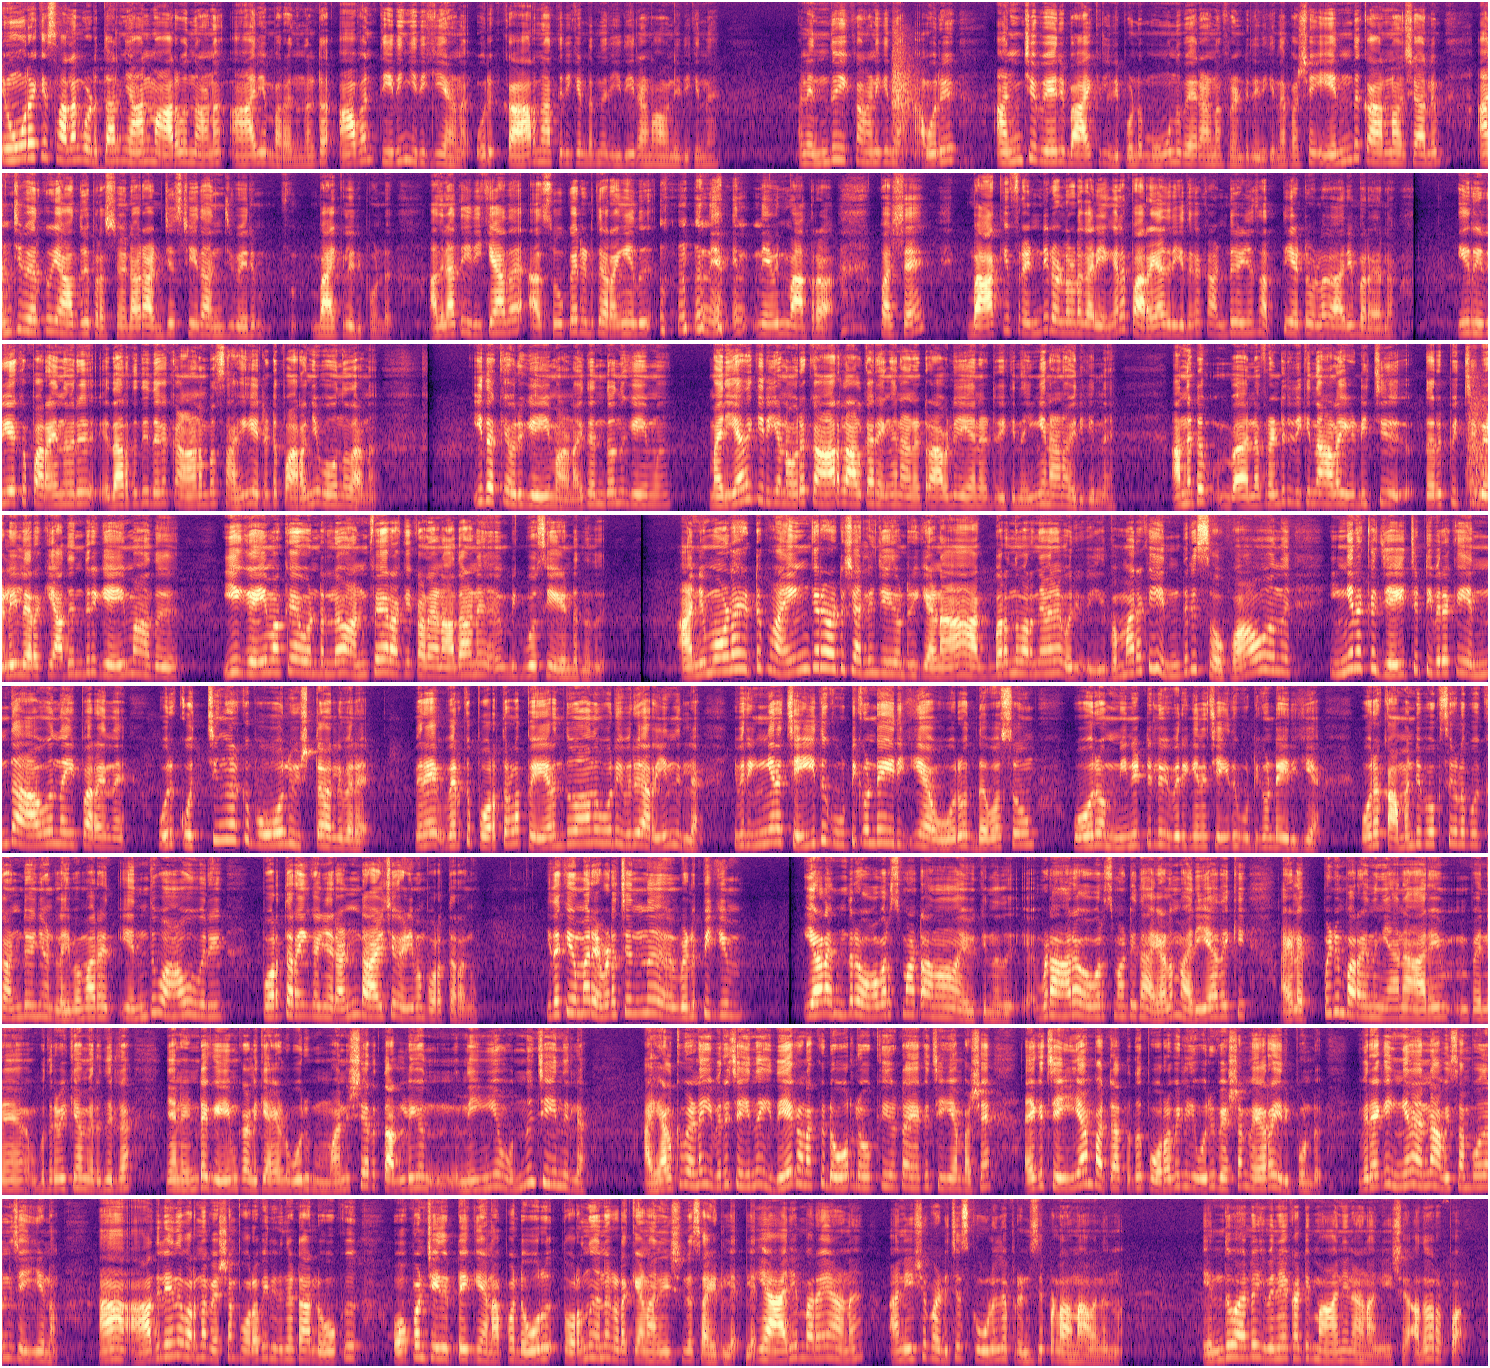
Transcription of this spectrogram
നൂറയ്ക്ക് സ്ഥലം കൊടുത്താൽ ഞാൻ മാറുമെന്നാണ് ആര്യം പറയുന്നത്. എന്നിട്ട് അവൻ തിരിഞ്ഞിരിക്കുകയാണ്. ഒരു കാറിനകത്തിരിക്കേണ്ടെന്ന രീതിയിലാണ് അവൻ ഇരിക്കുന്നത്? അവൻ എന്തു ഈ കാണിക്കുന്ന? ഒരു അഞ്ച് പേര് ബാക്കിലിരിപ്പുണ്ട്. മൂന്ന് പേരാണ് ഫ്രണ്ടിലിരിക്കുന്നത്. പക്ഷേ എന്ത് കാരണവശാലും അഞ്ച് പേർക്കും യാതൊരു പ്രശ്നമില്ല അവർ അഡ്ജസ്റ്റ് ചെയ്ത അഞ്ച് പേരും ബാക്കിലിരിപ്പുണ്ട്. അതിനകത്ത് ഇരിക്കാതെ സൂക്കരെടുത്ത് ഇറങ്ങിയത് നെവിൻ നെവിൻ മാത്രമാണ് പക്ഷേ ബാക്കി ഫ്രണ്ടിലുള്ളവരുടെ കാര്യം എങ്ങനെ പറയാതിരിക്കുന്നതൊക്കെ കണ്ടു കഴിഞ്ഞാൽ സത്യമായിട്ടുള്ള കാര്യം പറയാമല്ലോ ഈ റിവ്യൂ ഒക്കെ പറയുന്നവർ യഥാർത്ഥത്തിൽ ഇതൊക്കെ കാണുമ്പോൾ സഹി ഏറ്റിട്ട് പറഞ്ഞു പോകുന്നതാണ്. ഇതൊക്കെ ഒരു ഗെയിമാണ്. ഇതെന്തോന്ന് ഗെയിം മര്യാദയ്ക്ക് ഇരിക്കണം. ഓരോ കാറിൽ ആൾക്കാർ എങ്ങനെയാണ് ട്രാവൽ ചെയ്യാനായിട്ട് ഇരിക്കുന്നത് ഇങ്ങനെയാണോ ഇരിക്കുന്നത് എന്നിട്ട് പിന്നെ ഫ്രണ്ടിലിരിക്കുന്ന ആളെ ഇടിച്ച് തെറിപ്പിച്ച് വെളിയിലിറക്കി അതെന്തൊരു ഗെയിമാണ് അത്? ഈ ഗെയിമൊക്കെ ഉണ്ടല്ലോ അൺഫെയർ ആക്കി കളയണം. അതാണ് ബിഗ് ബോസ് ചെയ്യേണ്ടുന്നത്. അനുമോളെ ഇട്ട് ഭയങ്കരമായിട്ട് ശല്യം ചെയ്തുകൊണ്ടിരിക്കുകയാണ് ആ അക്ബർ എന്ന് പറഞ്ഞവനെ ഒരു ഇവന്മാരൊക്കെ എന്തൊരു സ്വഭാവമെന്ന് ഇങ്ങനെയൊക്കെ ജയിച്ചിട്ട് ഇവരൊക്കെ എന്താവുമെന്നാണ് ഈ പറയുന്നത് ഒരു കൊച്ചുങ്ങൾക്ക് പോലും ഇഷ്ടമല്ല ഇവരെ. ഇവരെ ഇവർക്ക് പുറത്തുള്ള പേരെന്തുവാന്ന് പോലും ഇവർ അറിയുന്നില്ല. ഇവരിങ്ങനെ ചെയ്ത് കൂട്ടിക്കൊണ്ടേയിരിക്കുക. ഓരോ ദിവസവും ഓരോ മിനിറ്റിലും ഇവരിങ്ങനെ ചെയ്ത് കൂട്ടിക്കൊണ്ടേയിരിക്കുക. ഓരോ കമന്റ് ബോക്സുകൾ പോയി കണ്ടു കഴിഞ്ഞുണ്ടല്ലോ ഇവന്മാരെ എന്തുവാവും ഇവർ പുറത്തിറങ്ങി കഴിഞ്ഞാൽ? രണ്ടാഴ്ച കഴിയുമ്പോൾ പുറത്തിറങ്ങും. ഇതൊക്കെ ഇവന്മാർ എവിടെ ചെന്ന് വെളുപ്പിക്കും? ഇയാൾ എന്തൊരു ഓവർ സ്മാർട്ടാണെന്നാണ് ചോദിക്കുന്നത്. ഇവിടെ ആരാ ഓവർ സ്മാർട്ട് ചെയ്ത് അയാൾ മര്യാദയ്ക്ക് അയാൾ എപ്പോഴും പറയുന്നത് ഞാൻ ആരെയും പിന്നെ ഉപദ്രവിക്കാൻ വരുന്നില്ല. ഞാൻ എന്റെ ഗെയിം കളിക്കുക അയാൾ ഒരു മനുഷ്യരെ തള്ളിയോ നീങ്ങിയോ ഒന്നും ചെയ്യുന്നില്ല. അയാൾക്ക് വേണേൽ ഇവർ ചെയ്യുന്ന ഇതേ കണക്ക് ഡോർ ലോക്ക് ചെയ്തിട്ട് അയാൾക്ക് ചെയ്യാം. പക്ഷേ അയാൾക്ക് ചെയ്യാൻ പറ്റാത്തത് പുറവിൽ ഒരു വിഷം വേറെ ഇരിപ്പുണ്ട്. ഇവരെയൊക്കെ ഇങ്ങനെ തന്നെ അഭിസംബോധന ചെയ്യണം. ആ ആതിലേന്ന് പറഞ്ഞ വിഷം പുറവിലിരുന്നിട്ട് ആ ലോക്ക് ഓപ്പൺ ചെയ്തിട്ടേക്കാണ്. അപ്പോൾ ഡോറ് തുറന്ന് തന്നെ കിടക്കുകയാണ് അനീഷിന്റെ സൈഡിൽ ഈ ആര്യം പറയാണ് അനീഷ് പഠിച്ച സ്കൂളിലെ പ്രിൻസിപ്പളാണ് അവനെന്ന്. എന്തുവായാലും ഇവനെക്കാട്ടി മാന്യനാണ് അനീഷ്. അതുറപ്പാണ്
